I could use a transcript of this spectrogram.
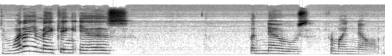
And what I am making is the nose for my gnome.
